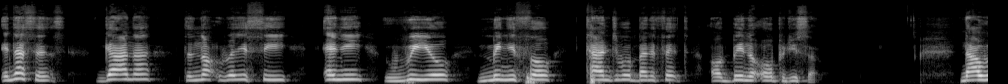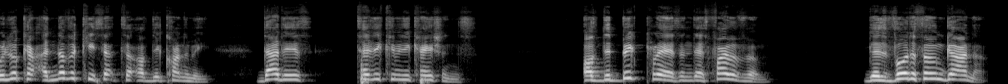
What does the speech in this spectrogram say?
in essence, Ghana does not really see any real, meaningful, tangible benefit of being an oil producer. Now we look at another key sector of the economy, that is telecommunications. Of the big players, and there's five of them, there's Vodafone Ghana,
